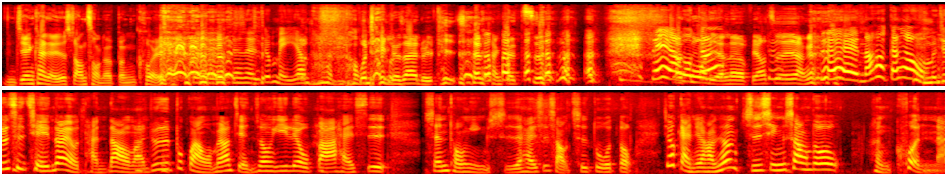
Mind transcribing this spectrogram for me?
你今天看起来是双重的崩溃，对，真的就每一样都很痛。不停的在 repeat 这两个字。对啊，我过年了，不要这样。对，然后刚刚我们就是前一段有谈到嘛，就是不管我们要减重一六八，还是生酮饮食，还是少吃多动，就感觉好像执行上都。很困难，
